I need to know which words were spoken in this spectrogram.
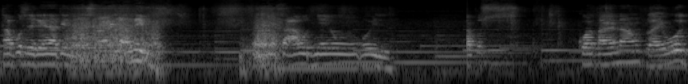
Tapos ilagay natin sa ilalim. Para masaawad niya yung oil. Tapos kuha tayo ng plywood.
